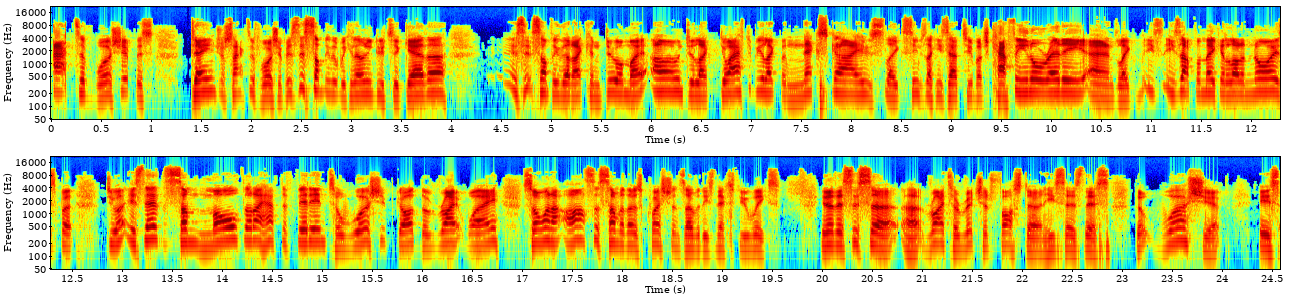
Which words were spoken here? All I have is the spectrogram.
active worship, this dangerous act of worship, is this something that we can only do together? Is it something that I can do on my own? Do like do I have to be like the next guy who's like seems like he's had too much caffeine already and like he's, he's up for making a lot of noise? But do I, is there some mold that I have to fit in to worship God the right way? So I want to answer some of those questions over these next few weeks. You know, there's this uh, uh, writer Richard Foster, and he says this that worship is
